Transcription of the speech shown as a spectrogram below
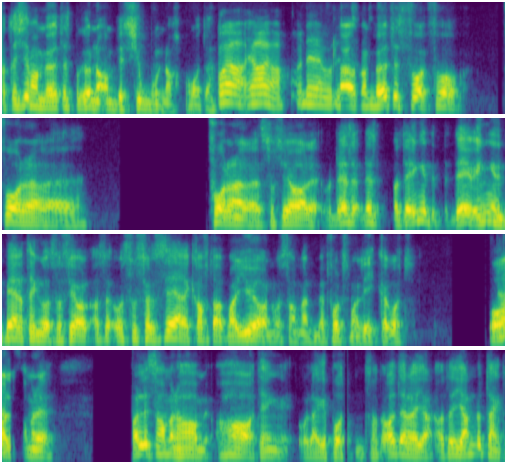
at ikke man møtes pga. ambisjoner, på en måte. Oh, ja, ja, ja. Det er jo Ja, litt at man møtes for, for, for det eh, den sosiale det er, det, er, det, er ingen, det er jo ingen bedre ting å, sosial, altså, å sosialisere i kraft av at man gjør noe sammen med folk som man liker godt. Og alle sammen alle sammen har, har ting å legge i potten. Sånn at alt er, at det er gjennomtenkt.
